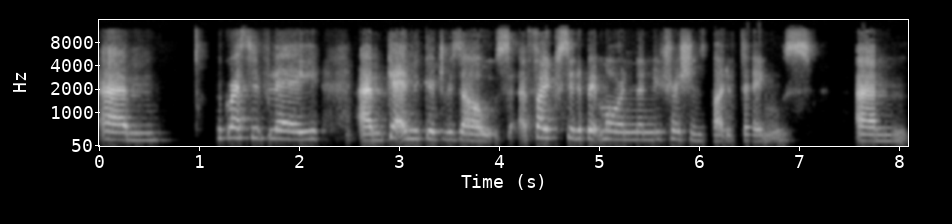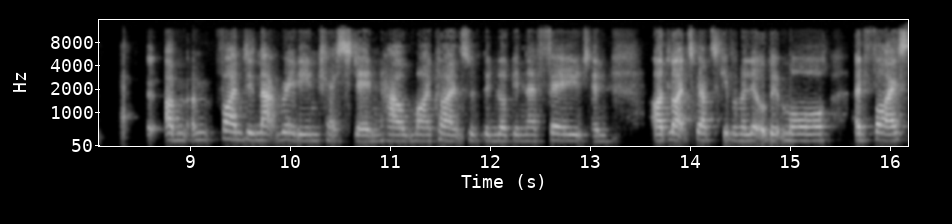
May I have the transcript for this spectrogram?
um, progressively, um, getting the good results, uh, focusing a bit more on the nutrition side of things. Um, I'm, I'm finding that really interesting. How my clients have been logging their food, and I'd like to be able to give them a little bit more advice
